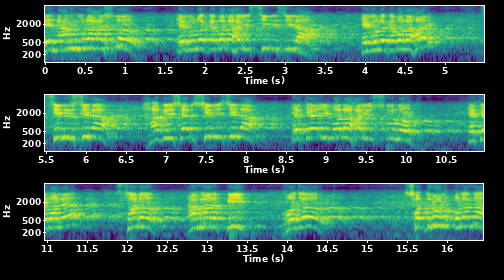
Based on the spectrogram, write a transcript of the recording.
এই নামগুলো আসলো, এগুলোকে বলা হয় সিলসিলা। এগুলোকে বলা হয় সিলসিলা, হাদিসের সিলসিলা। একেই বলা হয় সনদ। একে বলে সনদ। আমার পীর। হজর সদরুল ওলামা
